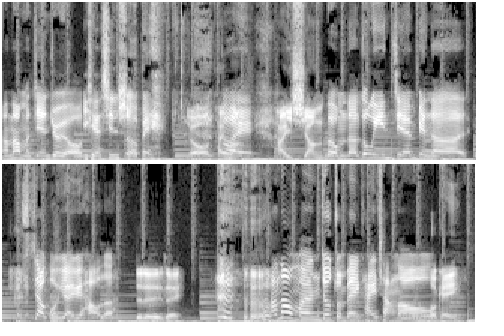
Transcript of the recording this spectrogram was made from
啊，那我们今天就有一些新设备，有太棒，对，开箱，对，我们的录音间变得效果越来越好了。对对对对。好，那我们就准备开场喽。OK。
